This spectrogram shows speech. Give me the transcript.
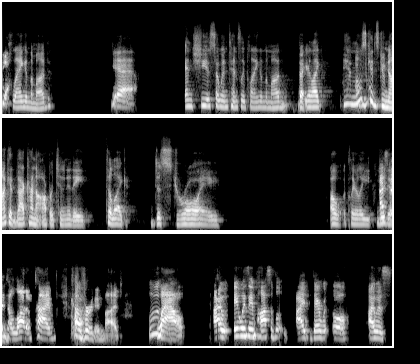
Yeah. playing in the mud. Yeah. And she is so intensely playing in the mud that you're like, man, most Mhm. kids do not get that kind of opportunity to like destroy. Oh, clearly you I did. spent a lot of time covered in mud. Ooh, Wow. I it was impossible. I there was oh, I was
